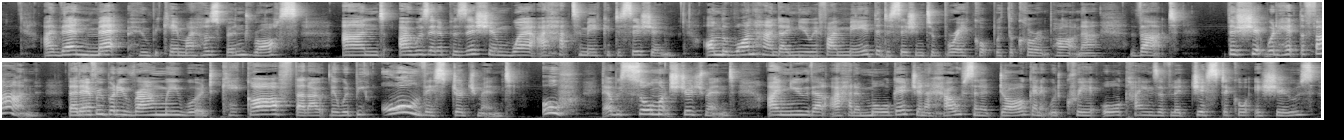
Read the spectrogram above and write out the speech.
I then met who became my husband, Ross, and I was in a position where I had to make a decision. On the one hand, I knew if I made the decision to break up with the current partner, that the shit would hit the fan, that everybody around me would kick off, that I, there would be all this judgment. Oh, there would be so much judgment. I knew that I had a mortgage and a house and a dog, and it would create all kinds of logistical issues.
